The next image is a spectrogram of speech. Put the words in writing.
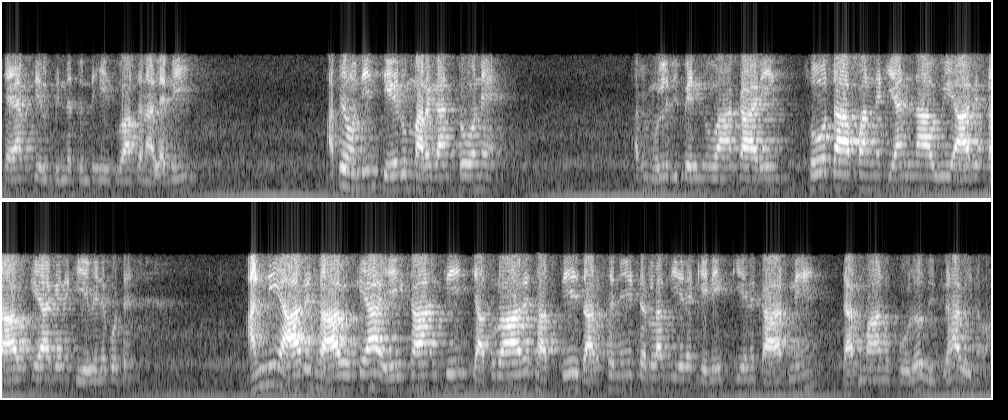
සෑම සිල් පින්නතුන්ට හේතු වාසනා ලැබී අපි හොඳින් තේරුම් අරගන්න ඕනේ අපි මුලදී පෙන්වූ ආකාරයෙන් සෝතාපන්න කියනා වූ ආර්ය ශ්‍රාවකයා ගැන කියවෙනකොට අන්නේ ආර්ය ශ්‍රාවකයා ඒකාන්තයෙන් චතුරාර්ය සත්‍යයේ දර්ශනය කරලා තියෙන කෙනෙක් කියන කාරණේ ධර්මානුකූලව විග්‍රහ වෙනවා.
